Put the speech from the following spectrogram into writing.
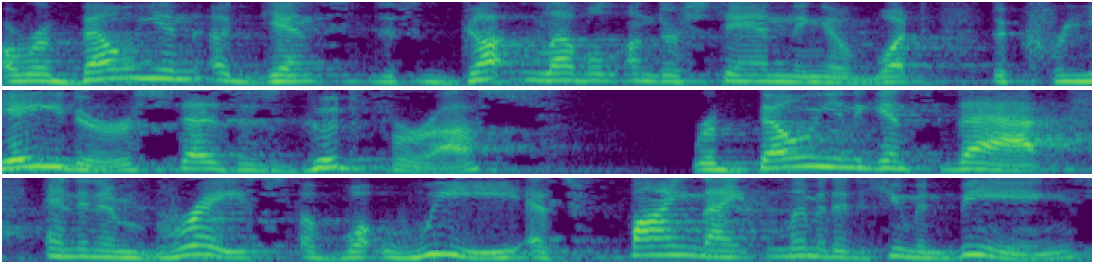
A rebellion against this gut level understanding of what the Creator says is good for us, rebellion against that, and an embrace of what we, as finite, limited human beings,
